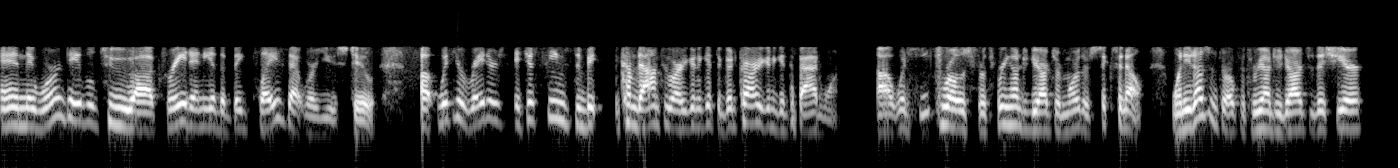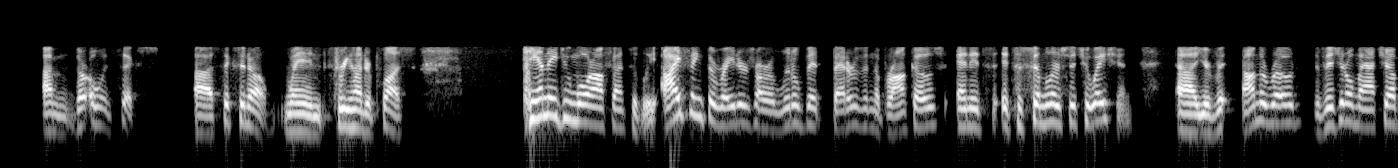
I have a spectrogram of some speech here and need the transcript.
and they weren't able to uh, create any of the big plays that we're used to. Uh, with your Raiders, it just seems to be come down to: Are you going to get the good car? Or are you going to get the bad one? Uh, when he throws for 300 yards or more, they're six and zero. When he doesn't throw for 300 yards this year, um, they're 0 and six, uh, six and zero when 300 plus. Can they do more offensively? I think the Raiders are a little bit better than the Broncos, and it's it's a similar situation. Uh, you're on the road, divisional matchup,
